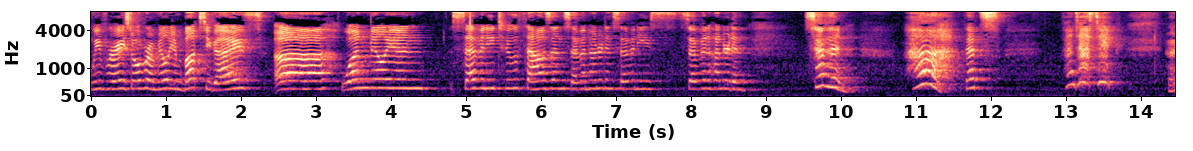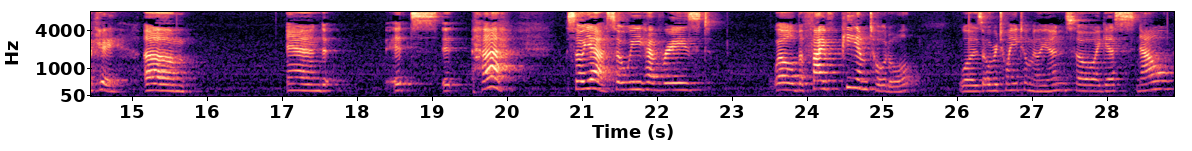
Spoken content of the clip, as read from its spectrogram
we've raised over a million bucks, you guys. Uh, one million seventy-two thousand seven hundred and seventy seven hundred and seven. Ah, that's fantastic. Okay. Um, and it's it. Ha. So yeah. So we have raised. Well, the 5 p.m. total was over 22 million. So I guess now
